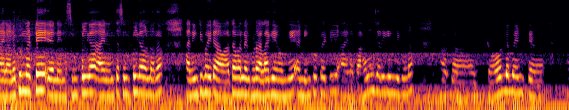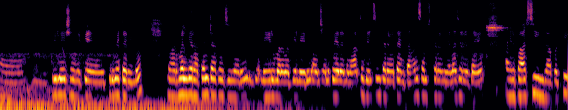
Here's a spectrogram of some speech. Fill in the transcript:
ఆయన అనుకున్నట్టే నేను సింపుల్గా ఆయన ఎంత సింపుల్గా ఉన్నారో ఆయన ఇంటి బయట ఆ వాతావరణం కూడా అలాగే ఉంది. అండ్ ఇంకొకటి ఆయన దహనం జరిగింది కూడా ఒక గవర్నమెంట్ క్రిమేషన్ క్రిమేటరీలో. నార్మల్గా రతన్ టాటాజీ గారు లేరు మన మధ్య లేరు. ఆయన చనిపోయారన్న వార్త తెలిసిన తర్వాత ఆయన దహన సంస్కారాలు ఎలా జరుగుతాయో ఆయన పార్సీలు కాబట్టి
